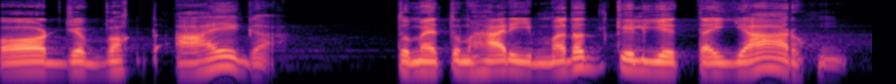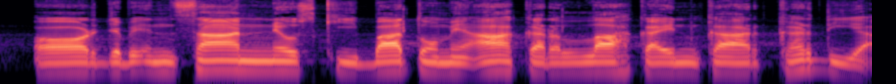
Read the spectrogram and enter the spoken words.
اور جب وقت آئے گا تو میں تمہاری مدد کے لیے تیار ہوں۔ اور جب انسان نے اس کی باتوں میں آ کر اللہ کا انکار کر دیا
